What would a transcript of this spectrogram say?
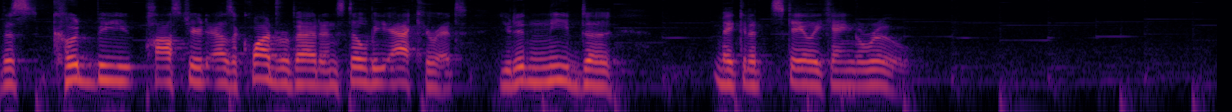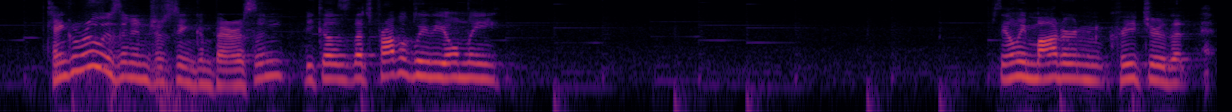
This could be postured as a quadruped and still be accurate. You didn't need to make it a scaly kangaroo. Kangaroo is an interesting comparison because that's probably the only it's the only modern creature that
